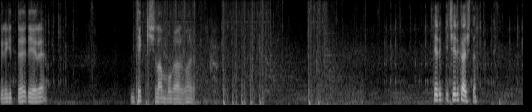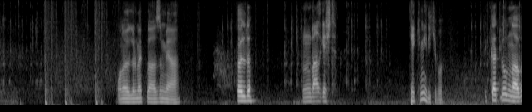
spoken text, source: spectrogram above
Biri gitti, diğeri... Bir tek kişi lan bu galiba. İçeri, içeri kaçtı. Onu öldürmek lazım ya. Öldü. Hı, vazgeçti. Tek miydi ki bu? Dikkatli olun abi.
